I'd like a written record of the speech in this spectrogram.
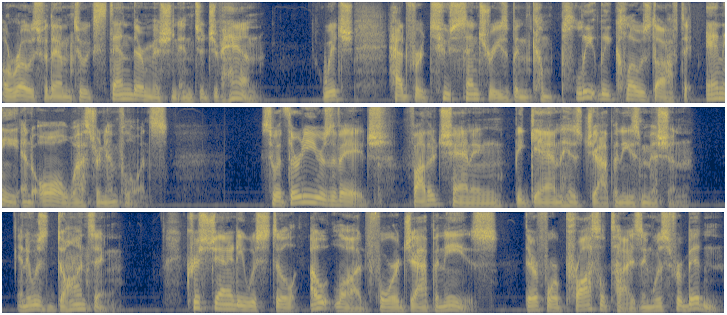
arose for them to extend their mission into Japan, which had for two centuries been completely closed off to any and all Western influence. So at 30 years of age, Father Channing began his Japanese mission, and it was daunting. Christianity was still outlawed for Japanese, therefore, proselytizing was forbidden.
